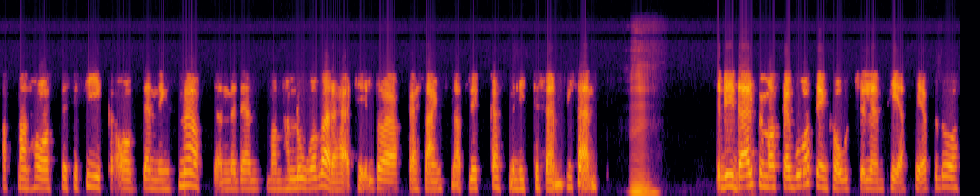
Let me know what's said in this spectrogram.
att man har specifika avstämningsmöten med den man har lovat det här till. Då ökar chansen att lyckas med 95 procent. Mm. Så det är därför man ska gå till en coach eller en PT, för då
